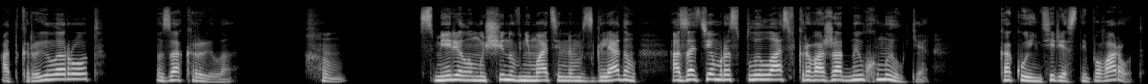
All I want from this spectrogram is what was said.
Открыла рот, закрыла. Хм. Смерила мужчину внимательным взглядом, а затем расплылась в кровожадной ухмылке. Какой интересный поворот.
